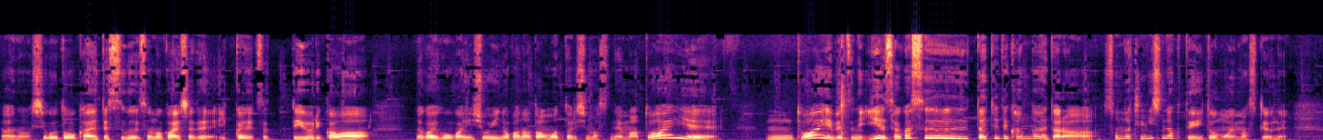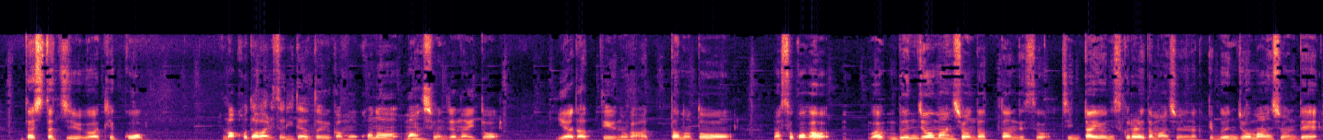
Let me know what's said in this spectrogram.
あの仕事を変えてすぐその会社で1ヶ月っていうよりかは長い方が印象いいのかなとは思ったりしますね。まあ、とはいえうん、とはいえ別に家探すだけで考えたらそんな気にしなくていいと思いますけどね。私たちは結構、まあ、こだわりすぎてたというかもうこのマンションじゃないと嫌だっていうのがあったのと、まあ、そこが分譲マンションだったんですよ。賃貸用に作られたマンションじゃなくて分譲マンションで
